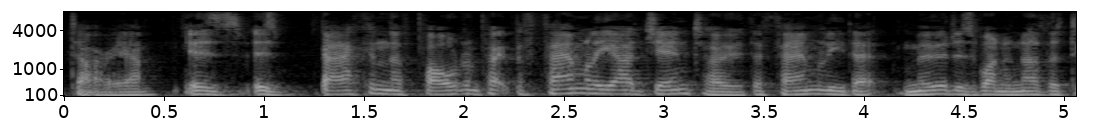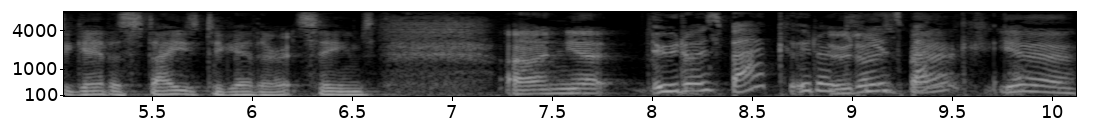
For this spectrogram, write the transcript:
Daria, is is back in the fold. In fact, the family Argento, the family that murders one another together, stays together. It seems, and yet Udo's back? Udo Udo's Kier's back, yeah.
